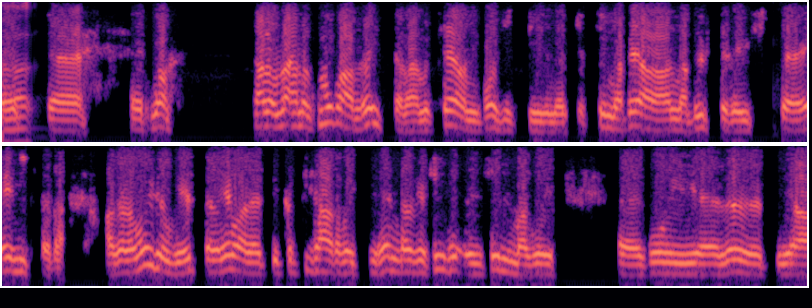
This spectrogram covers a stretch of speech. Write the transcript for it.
et, et noh, tal on vähemalt mugav sõita, vähemalt see on positiivne, et, et sinna peale annab üht-teist ehitada. aga no muidugi ütleme niimoodi, et ikka pisar võttis endaga silma, kui, kui lööb ja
